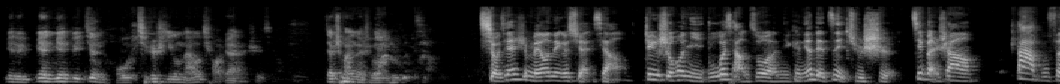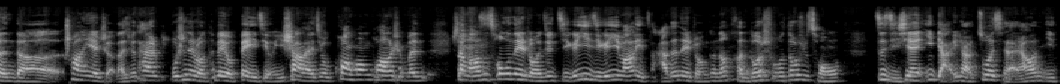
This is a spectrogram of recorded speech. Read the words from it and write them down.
面对面面对镜头，其实是一个蛮有挑战的事情。在创业的时候你是怎么想？首先是没有那个选项。这个时候你如果想做，你肯定得自己去试。基本上大部分的创业者吧，就他不是那种特别有背景，一上来就哐哐哐什么像王思聪那种，就几个亿几个亿往里砸的那种，可能很多时候都是从自己先一点一点做起来，然后你。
